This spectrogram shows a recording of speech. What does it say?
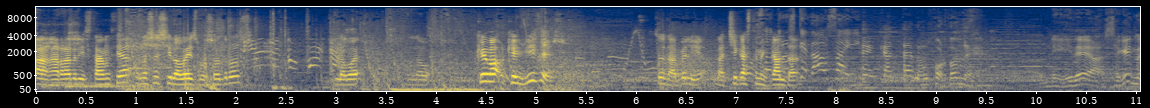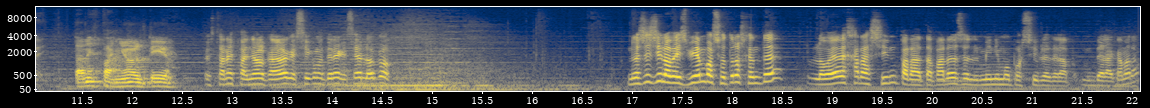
agarrar distancia. No sé si lo veis vosotros. Lo voy, lo- ¿Qué, va- ¿Qué dices? Esto es la peli, ¿eh? La chica esta me encanta. ¿Por dónde? Ni idea, seguidme. Está en español, tío. Está en español, claro que sí, como tiene que ser, loco. No sé si lo veis bien vosotros, gente. Lo voy a dejar así para taparos el mínimo posible de la, de la cámara.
